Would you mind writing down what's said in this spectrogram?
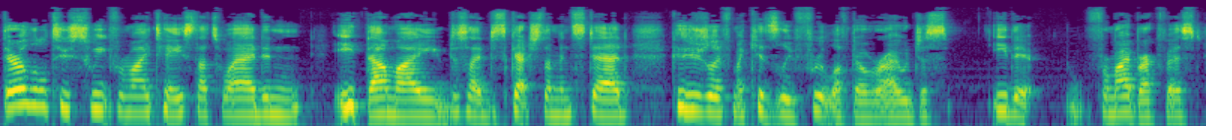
They're a little too sweet for my taste. That's why I didn't eat them. I decided to sketch them instead. Because usually, if my kids leave fruit left over, I would just eat it for my breakfast.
